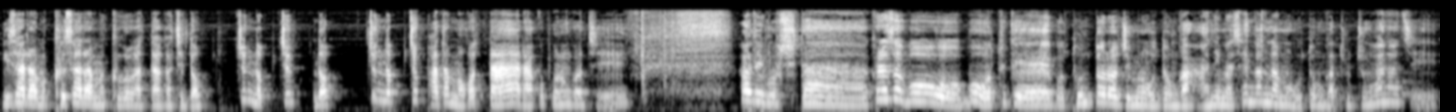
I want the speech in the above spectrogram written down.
이 사람은 그 사람은 그걸 갖다가 같이 넙죽 넙죽 넙죽 넙죽 받아 먹었다라고 보는 거지 어디 봅시다. 그래서 뭐, 뭐 어떻게, 뭐 돈 떨어지면 오던가 아니면 생각나면 오던가 둘 중 하나지.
